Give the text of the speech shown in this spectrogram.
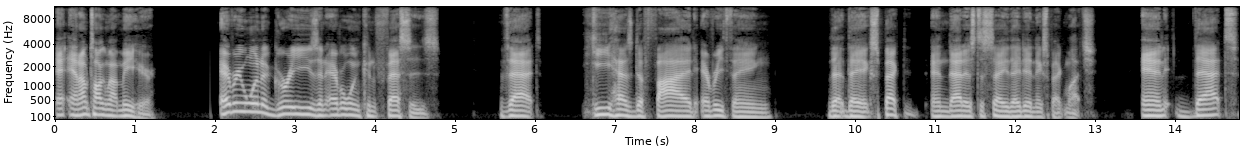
"A- and I'm talking about me here. Everyone agrees and everyone confesses that he has defied everything that they expected. And that is to say, they didn't expect much. And that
